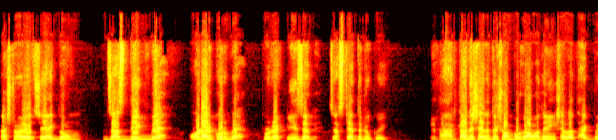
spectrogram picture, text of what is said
কাস্টমার হচ্ছে একদম জাস্ট দেখবে অর্ডার করবে প্রোডাক্ট নিয়ে যাবে জাস্ট এতটুকুই। আর তাদের সাথে তো সম্পর্ক আমাদের ইনশাল্লাহ থাকবে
